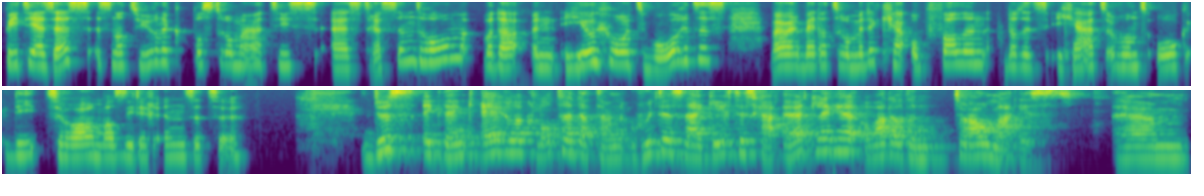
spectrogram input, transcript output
PTSS is natuurlijk posttraumatisch uh, stresssyndroom, wat dat een heel groot woord is, maar waarbij dat er onmiddellijk gaat opvallen dat het gaat rond ook die trauma's die erin zitten. Dus ik denk eigenlijk, Lotte, dat het dan goed is dat ik eerst eens ga uitleggen wat dat een trauma is. Um,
